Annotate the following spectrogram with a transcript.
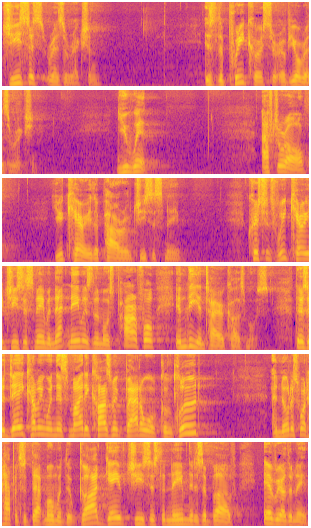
Jesus' resurrection is the precursor of your resurrection. You win. After all, you carry the power of Jesus' name. Christians, we carry Jesus' name, and that name is the most powerful in the entire cosmos. There's a day coming when this mighty cosmic battle will conclude. And notice what happens at that moment that God gave Jesus the name that is above every other name.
